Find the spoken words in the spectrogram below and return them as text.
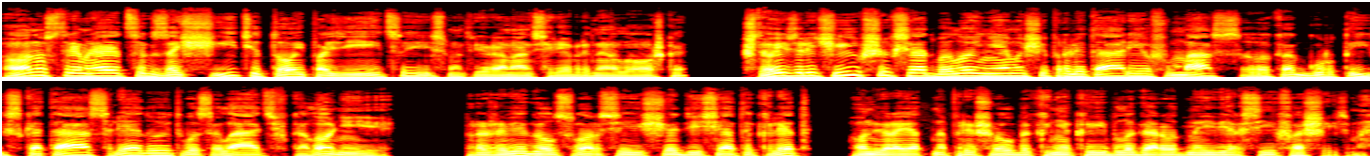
он устремляется к защите той позиции, смотри роман «Серебряная ложка», что излечившихся от былой немощи пролетариев массово, как гурты скота, следует высылать в колонии. Проживи Голсворси еще десяток лет, он, вероятно, пришел бы к некой благородной версии фашизма.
